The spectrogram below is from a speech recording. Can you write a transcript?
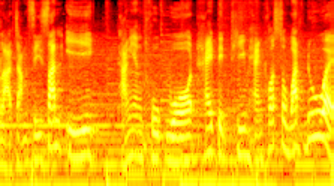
ประจำซีซั่นอีก ทั้งยังถูกโหวตให้ติดทีมแห่งทศวรรษด้วย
